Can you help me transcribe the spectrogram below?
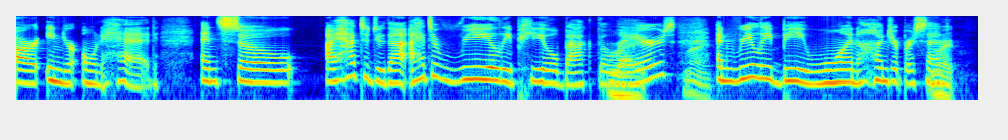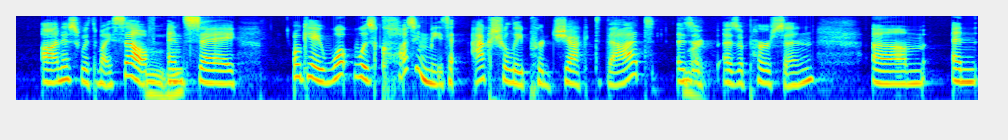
are in your own head. And so I had to do that. I had to really peel back the Right, layers right. and really be 100% Right. honest with myself mm-hmm. and say, okay, what was causing me to actually project that as Right. a as a person? Um, and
